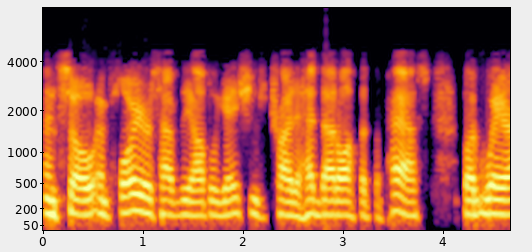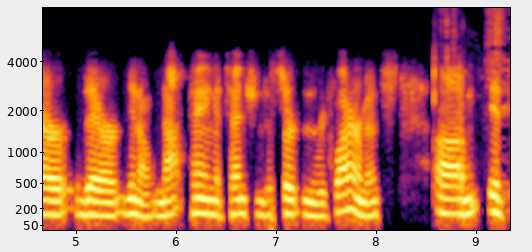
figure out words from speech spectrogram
And so employers have the obligation to try to head that off at the pass, but where they're you know not paying attention to certain requirements, um, it's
